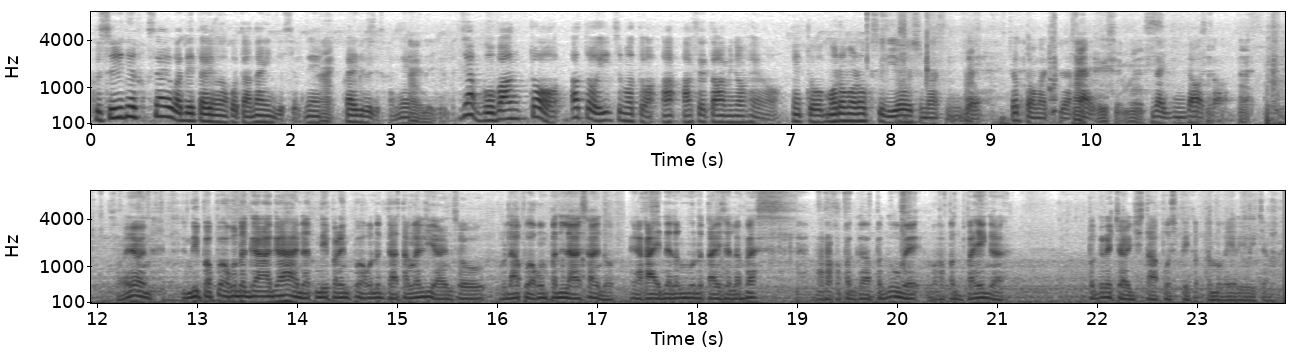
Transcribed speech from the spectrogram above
薬で副作用が出たようなことはないんですよね。はい大丈夫ですかね。はい、じゃあ5番と、あといつもとあアセトアミノフェンを、えっと、もろもろ薬用意しますんで、はいちょっとお待ちください。はい、SMS. 大臣どうぞ。So ayun, hindi pa po ako nag-aagahan at hindi pa rin po ako nagtatangalian. So wala po akong panlasa no. Kaya kain na lang muna tayo sa labas para kapag uh, pag-uwi, makapagpahinga, pag-recharge tapos pick up na mga i-recharge.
